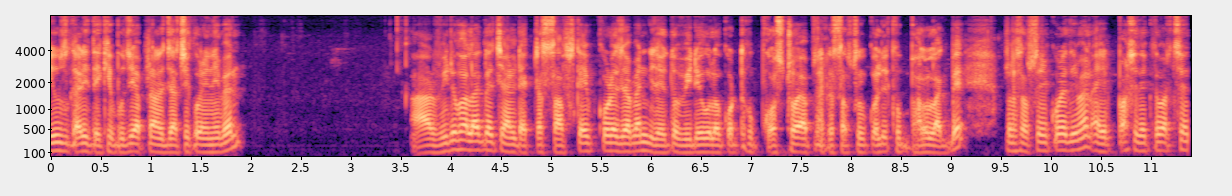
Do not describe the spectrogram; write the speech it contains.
ইউজ গাড়ি দেখে বুঝে আপনারা যাচাই করে নেবেন। আর ভিডিও ভালো লাগলে চ্যানেলটা একটা সাবস্ক্রাইব করে যাবেন। যেহেতু ভিডিওগুলো করতে খুব কষ্ট হয় আপনার একটা সাবস্ক্রাইব করলে খুব ভালো লাগবে। আপনারা সাবস্ক্রাইব করে দেবেন। এর পাশে দেখতে পাচ্ছেন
